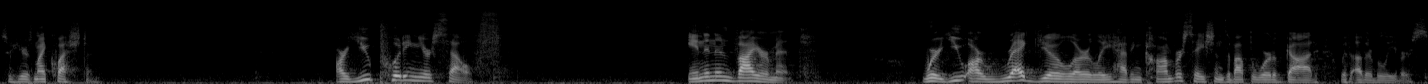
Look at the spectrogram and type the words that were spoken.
So here's my question Are you putting yourself in an environment? Where you are regularly having conversations about the Word of God with other believers.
